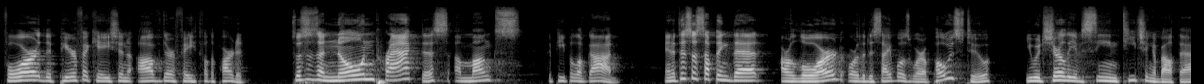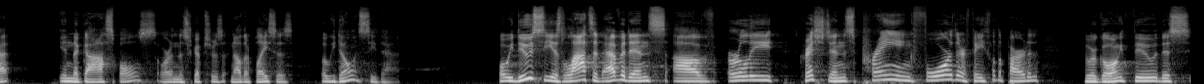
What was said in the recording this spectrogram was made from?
for the purification of their faithful departed. So, this is a known practice amongst the people of God. And if this was something that our Lord or the disciples were opposed to, you would surely have seen teaching about that in the Gospels or in the scriptures and other places. But we don't see that. What we do see is lots of evidence of early Christians praying for their faithful departed who are going through this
